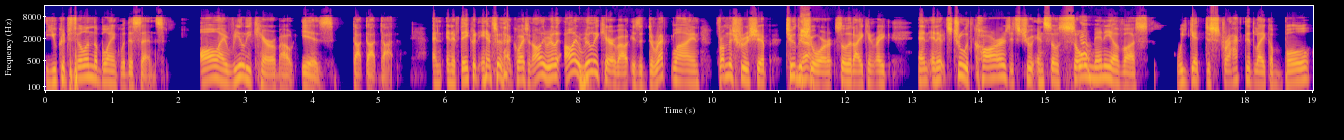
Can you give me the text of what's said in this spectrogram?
you could fill in the blank with this sentence all I really care about is dot dot dot. And and if they could answer that question, all I really all I mm-hmm. really care about is a direct line from the cruise ship to the yeah. shore so that I can like and and it's true with cars, it's true. And so so yeah. many of us we get distracted like a bull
